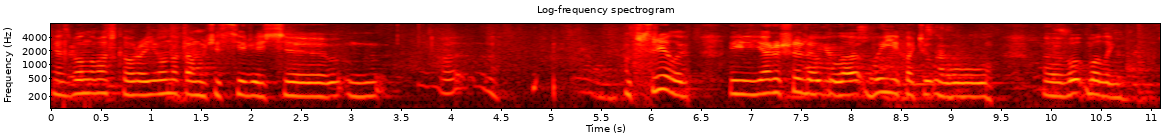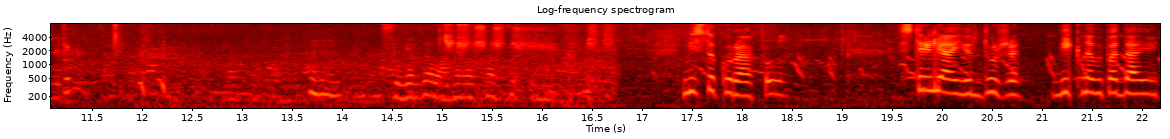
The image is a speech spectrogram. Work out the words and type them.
Я с Волноваского района, там участились э, м, э, обстрелы, и я решила выехать у э, в Волынь. Місто Курахово. Стріляють дуже, вікна випадають.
